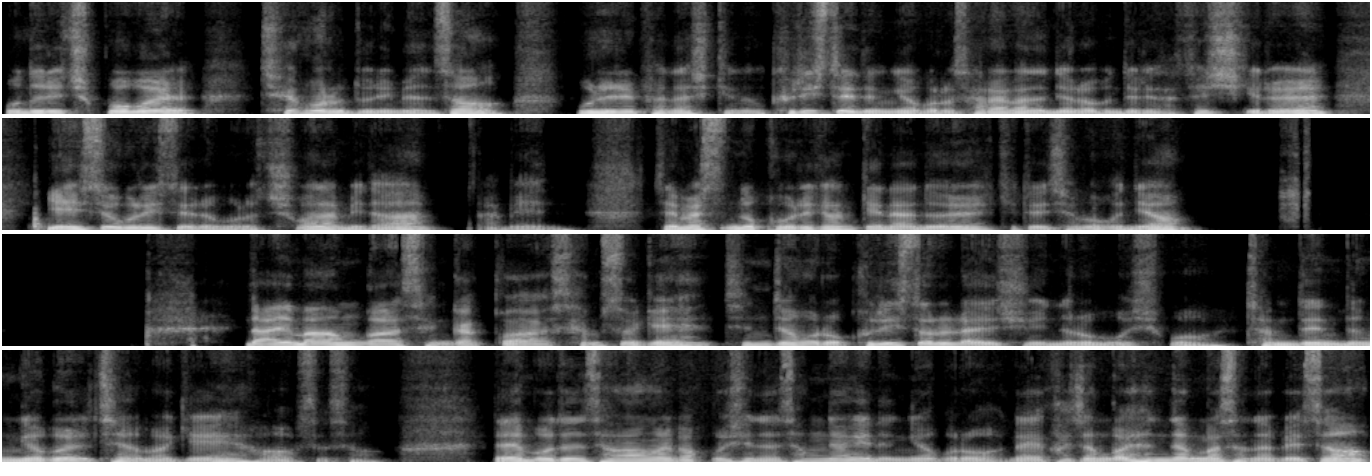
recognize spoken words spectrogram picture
오늘의 축복을 최고로 누리면서 우리를 변화시키는 그리스도의 능력으로 살아가는 여러분들이 다 되시기를 예수 그리스도 이름으로 축원합니다. 아멘. 제 말씀 놓고 우리가 함께 나눌 기도의 제목은요. 나의 마음과 생각과 삶 속에 진정으로 그리스도를 나의 주인으로 모시고 참된 능력을 체험하게 하옵소서. 내 모든 상황을 바꾸시는 성령의 능력으로 내 가정과 현장과 산업에서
